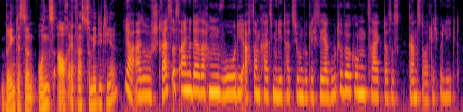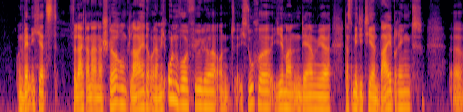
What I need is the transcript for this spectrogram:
Bringt es denn uns auch etwas zu meditieren? Ja, also Stress ist eine der Sachen, wo die Achtsamkeitsmeditation wirklich sehr gute Wirkungen zeigt. Das ist ganz deutlich belegt. Und wenn ich jetzt vielleicht an einer Störung leide oder mich unwohl fühle und ich suche jemanden, der mir das Meditieren beibringt, äh,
